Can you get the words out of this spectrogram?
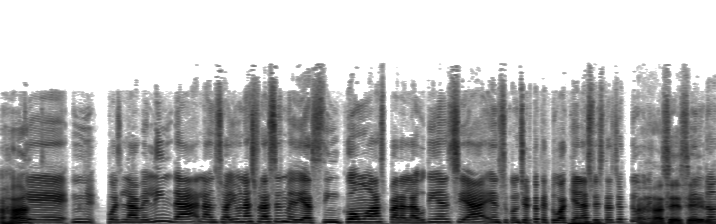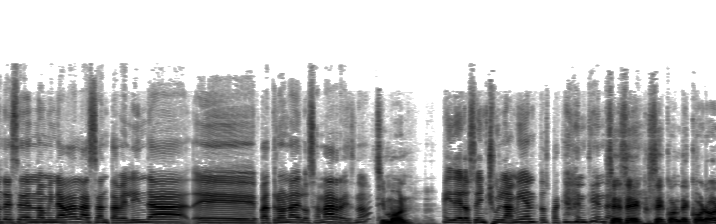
Ajá. que mm, pues la Belinda lanzó ahí unas frases medias incómodas para la audiencia en su concierto que tuvo aquí en las fiestas de octubre. Ajá, se, se- En donde se denominaba la Santa Belinda eh, patrona de los amarres, ¿no? Simón. Y de los enchulamientos, para que me entiendan. Se, se, se condecoró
